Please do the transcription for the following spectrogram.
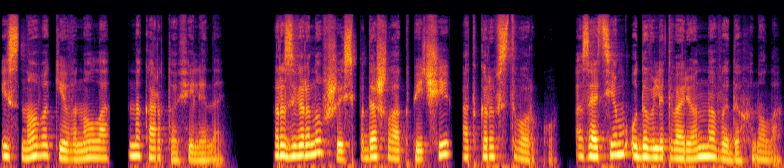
и снова кивнула на картофелины. Развернувшись, подошла к печи, открыв створку, а затем удовлетворенно выдохнула.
